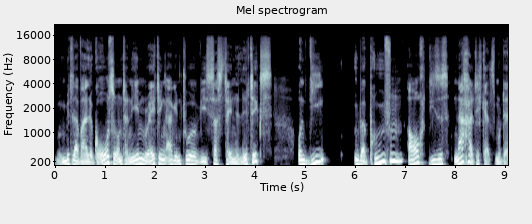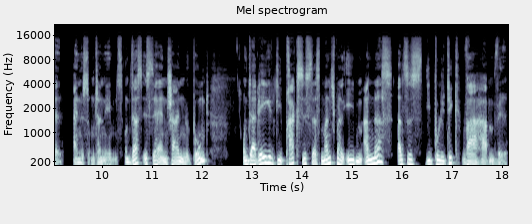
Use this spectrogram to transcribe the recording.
mittlerweile große Unternehmen, Ratingagentur wie Sustainalytics und die überprüfen auch dieses Nachhaltigkeitsmodell eines Unternehmens. Und das ist der entscheidende Punkt. Und da regelt die Praxis das manchmal eben anders, als es die Politik wahrhaben will.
